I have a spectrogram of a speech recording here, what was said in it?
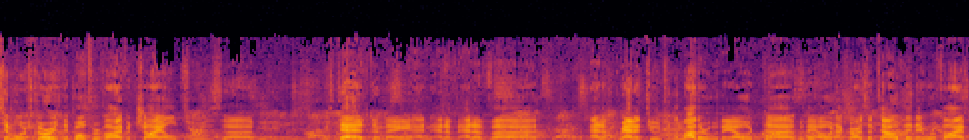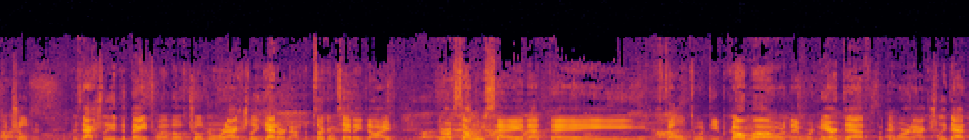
similar stories. They both revive a child who's uh, who's, who's, dead, and they and out of out of uh, out of gratitude to the mother who they owed uh, who they owed Hakar Zatov, they, they revive the children. There's actually a debate whether those children were actually dead or not. The Psukim say they died. There are some who say that they fell into a deep coma or they were near death, but they weren't actually dead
